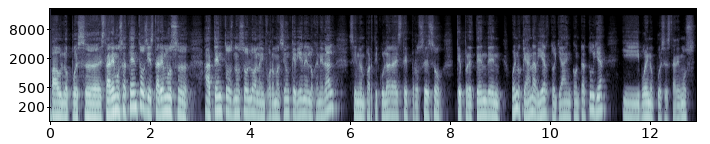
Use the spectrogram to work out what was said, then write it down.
Paulo, pues eh, estaremos atentos y estaremos eh, atentos no solo a la información que viene en lo general, sino en particular a este proceso que pretenden, bueno, que han abierto ya en contra tuya y bueno, pues estaremos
